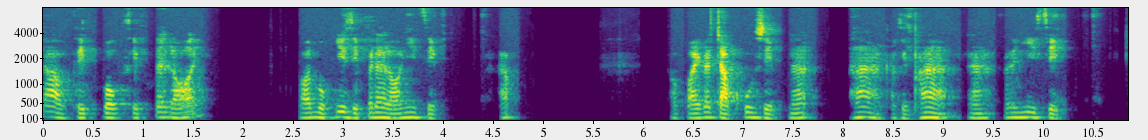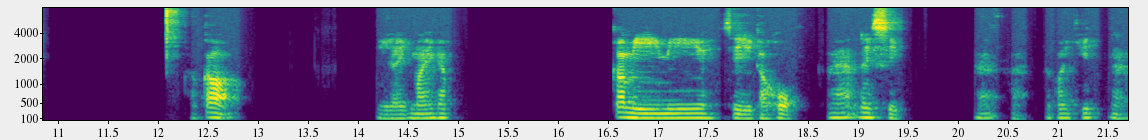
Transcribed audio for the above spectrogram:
เก้าสิบบวกสิบได้ร้อยร้อยบวกยี่สิบก็ได้ร้อยยี่สิบครับ ต่อไปก็จับคู่สิบนะห้ากับสิบห้านะก็ได้ยี่สิบแล้วก็มีอะไรอีกไหมครับ ก็มีมีสี่กับหกนะฮะได้สิบนะอะค่อยคิดนะ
